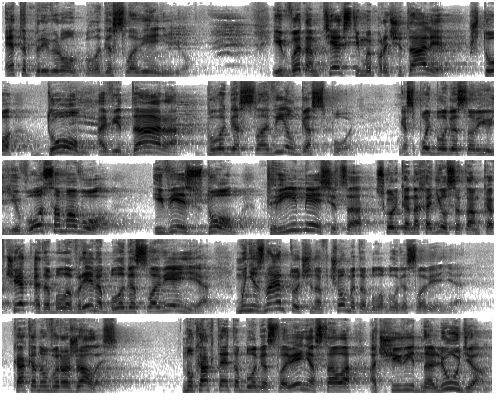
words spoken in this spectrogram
это привело к благословению. И в этом тексте мы прочитали, что дом Авидара благословил Господь. Господь благословил его самого и весь дом. Три месяца, сколько находился там ковчег, это было время благословения. Мы не знаем точно, в чем это было благословение, как оно выражалось. Но как-то это благословение стало очевидно людям,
